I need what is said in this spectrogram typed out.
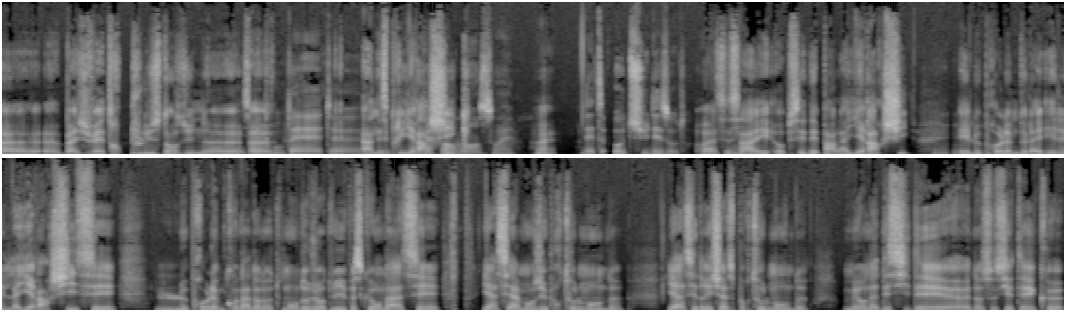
bah, je vais être plus dans une un esprit, trompette, un esprit hiérarchique. Performance, ouais. ouais d'être au-dessus des autres. Ouais, c'est ça, mm. et obsédé par la hiérarchie. Mm, et le problème de la, la hiérarchie, c'est le problème qu'on a dans notre monde aujourd'hui, parce qu'on a assez, il y a assez à manger pour tout le monde, il y a assez de richesses pour tout le monde, mais on a décidé, euh, nos sociétés, qu'il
